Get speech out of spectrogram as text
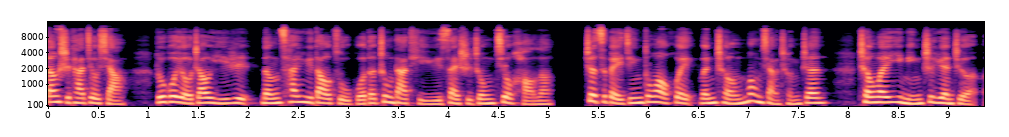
当时他就想，如果有朝一日能参与到祖国的重大体育赛事中就好了。这次北京冬奥会，文成梦想成真，成为一名志愿者，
